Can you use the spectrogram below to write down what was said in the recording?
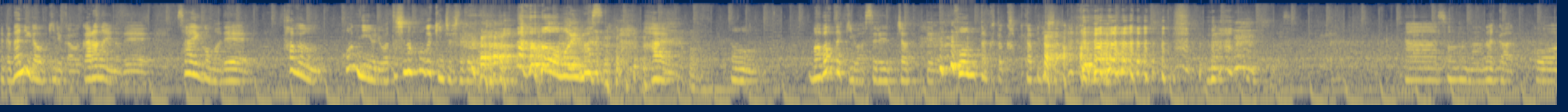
なんか何が起きるかわからないので最後まで多分本人より私の方が緊張してたと 思います。はい、うん。まばたき忘れちゃってコンタクトカピカピでした。あーそうだな。なんかこ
